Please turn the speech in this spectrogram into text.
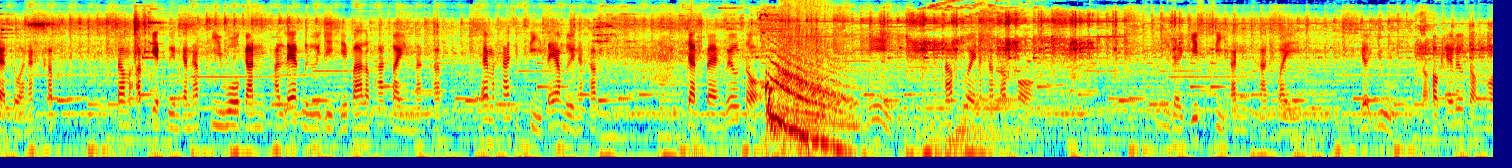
18 ตัวนะครับเรามาอัปเกรดปืนกันนะครับ EVO กันอันแรกเลย AK ฟ้าเราพลาดไปนะครับ ได้มา 54 แต้มเลยนะครับ จัดแปลงเวลสองนี่อัพด้วยนะครับ อัพออกนี่เลย24 อันขาดไปเยอะอยู่ เราเอาแค่เวลสองพอ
